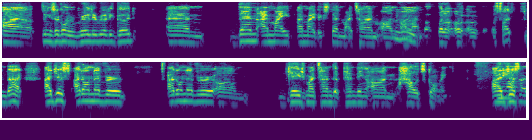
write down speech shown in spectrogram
uh, things are going really really good. And then i might i might extend my time on mm-hmm. online. But, but uh, uh, aside from that i just i don't ever i don't ever um gauge my time depending on how it's going. I you know, just I,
